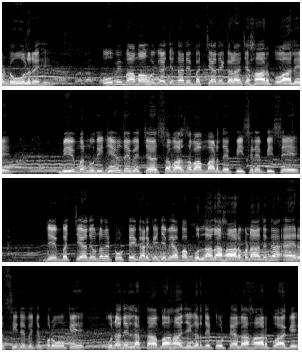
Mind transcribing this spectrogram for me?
ਅਡੋਲ ਰਹੇ। ਉਹ ਵੀ ਮਾਮਾ ਹੋਈਆਂ ਜਿਨ੍ਹਾਂ ਨੇ ਬੱਚਿਆਂ ਦੇ ਗਲਾਂ 'ਚ ਹਾਰ ਪਵਾ ਲਏ। ਮੀਰ ਮੰਨੂ ਦੀ ਜੇਲ੍ਹ ਦੇ ਵਿੱਚ ਸਵਾ ਸਵਾ ਮਣ ਦੇ ਪੀਸਣੇ ਪੀਸੇ ਜੇ ਬੱਚਿਆਂ ਦੇ ਉਹਨਾਂ ਦੇ ਟੋਟੇ ਕਰਕੇ ਜਿਵੇਂ ਆਪਾਂ ਫੁੱਲਾਂ ਦਾ ਹਾਰ ਬਣਾ ਦਿੰਦੇ ਨਾ ਐ ਰੱਸੀ ਦੇ ਵਿੱਚ ਪਰੋ ਕੇ ਉਹਨਾਂ ਦੇ ਲੱਤਾਂ ਬਾਹਾਂ ਜਿਗਰ ਦੇ ਟੋਟਿਆਂ ਦਾ ਹਾਰ ਪਵਾ ਕੇ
